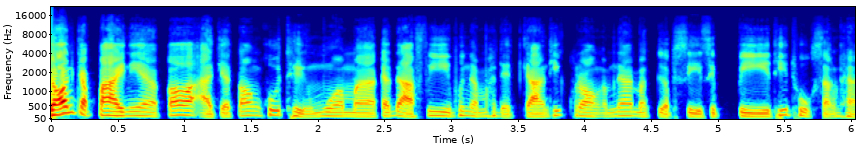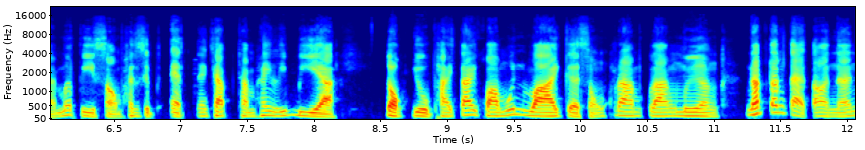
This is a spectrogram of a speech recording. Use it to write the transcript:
ย้อนกลับไปเนี่ยก็อาจจะต้องพูดถึงมัวมากาดาฟีผู้นำเผด็จการที่ครองอำนาจมาเกือบ 40 ปี ที่ถูกสังหารเมื่อปี 2011 นะครับทำให้ลิเบีย ตกอยู่ภายใต้ความวุ่นวายเกิดสงครามกลางเมือง นับตั้งแต่ตอนนั้น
